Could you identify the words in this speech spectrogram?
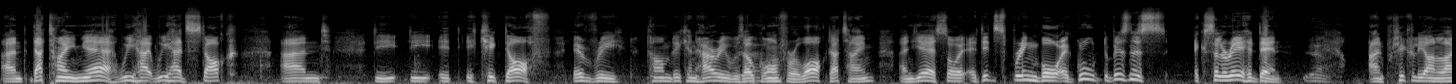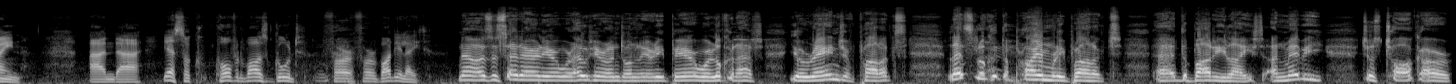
And that time, yeah, we had we had stock, and the the it, it kicked off. Every Tom, Dick, and Harry was out going for a walk that time, and yeah, so it, it did springboard. It grew. The business accelerated then, Yeah. and particularly online. And uh, yeah, so COVID was good for for Bodylite. Now, as I said earlier, we're out here on Dún Laoghaire Pier. We're looking at your range of products. Let's look at the primary product, uh, the body light, and maybe just talk our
